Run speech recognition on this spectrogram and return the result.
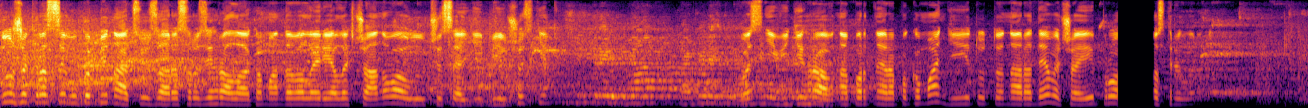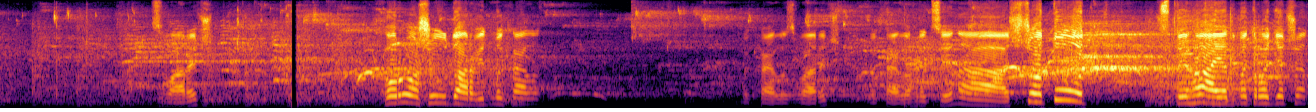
Дуже красиву комбінацію зараз розіграла команда Валерія Легчанова у чисельній більшості. Восній відіграв на партнера по команді і тут на Радевича і простріл. Зварич. Хороший удар від Михайла. Михайло Зварич. Михайло Грицина. Що тут? Встигає Дмитро Дяченко.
